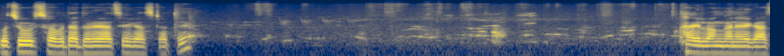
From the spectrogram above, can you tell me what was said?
প্রচুর সবেদা ধরে আছে গাছটাতে। থাই লঙ্গানের গাছ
